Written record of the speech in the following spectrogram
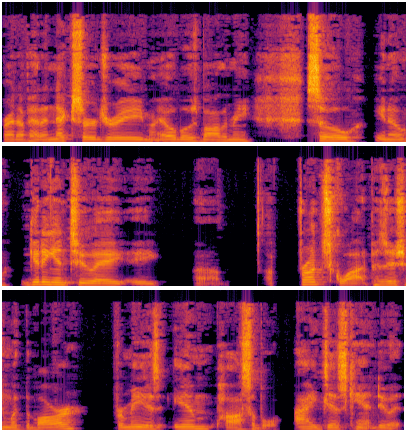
Right. I've had a neck surgery. My elbows bother me. So, you know, getting into a, a, um, a front squat position with the bar for me is impossible. I just can't do it.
